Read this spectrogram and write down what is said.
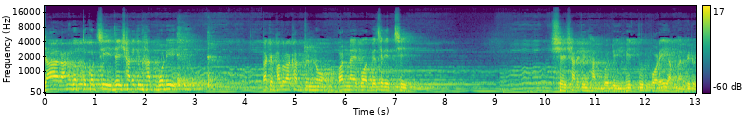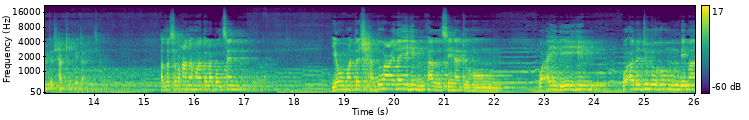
যার আনুগত্য করছি, যেই সাড়ে তিন হাত বডি, তাকে ভালো রাখার জন্য অন্যায়ের পথ বেছে দিচ্ছি সেই সাড়ে তিন হাত বডি মৃত্যুর পরেই আপনার বিরুদ্ধে সাক্ষী হয়ে দাঁড়িয়ে যাবে আল্লাহ সুবহানাহু বলছেন يوم تشهد عليهم ألسنتهم وأيديهم وأرجلهم بما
